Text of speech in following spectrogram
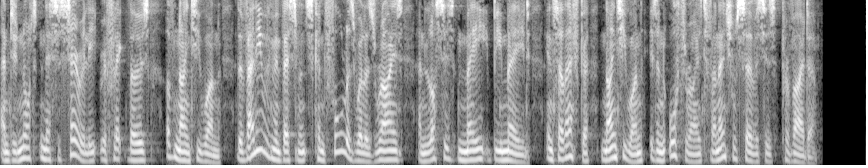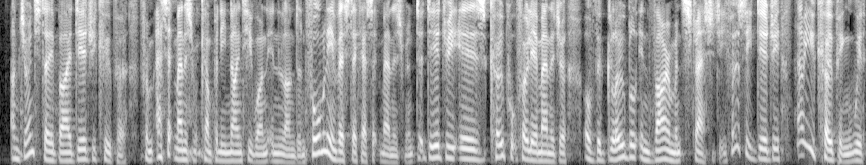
and do not necessarily reflect those of Ninety One. The value of investments can fall as well as rise and losses may be made. In South Africa, Ninety One is an authorized financial services provider. I'm joined today by Deirdre Cooper from asset management company Ninety One in London, formerly Investec Asset Management. Deirdre is co-portfolio manager of the Global Environment Strategy. Firstly, Deirdre, how are you coping with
